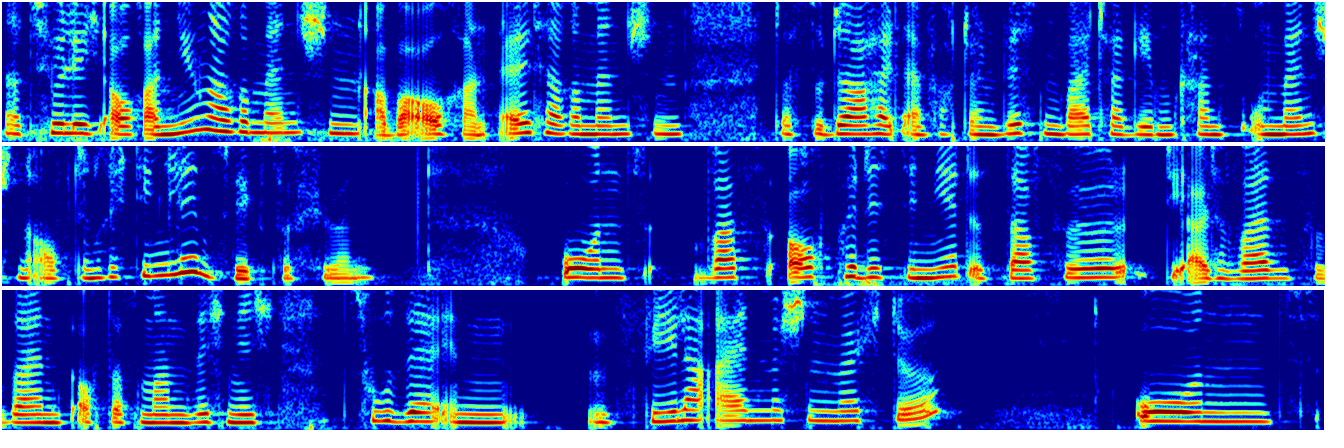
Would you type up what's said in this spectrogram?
Natürlich auch an jüngere Menschen, aber auch an ältere Menschen, dass du da halt einfach dein Wissen weitergeben kannst, um Menschen auf den richtigen Lebensweg zu führen. Und was auch prädestiniert ist dafür, die alte Weise zu sein, ist auch, dass man sich nicht zu sehr in Fehler einmischen möchte und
